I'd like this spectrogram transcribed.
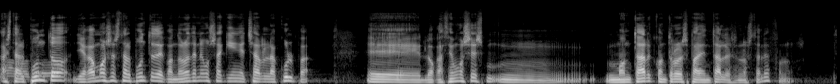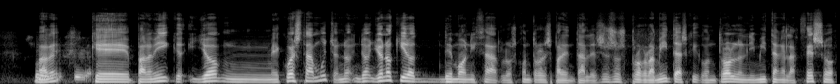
hasta el punto, llegamos hasta el punto de cuando no tenemos a quien echarle la culpa, eh, lo que hacemos es mm, montar controles parentales en los teléfonos. ¿Vale? sí. Que para mí, yo mm, me cuesta mucho. No, no- yo no quiero demonizar los controles parentales, esos programitas que controlan, limitan el acceso.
